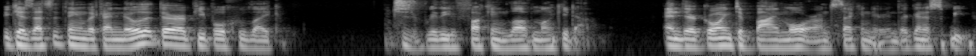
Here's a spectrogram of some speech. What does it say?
because that's the thing. Like I know that there are people who like just really fucking love Monkey DAO, and they're going to buy more on secondary and they're going to sweep.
